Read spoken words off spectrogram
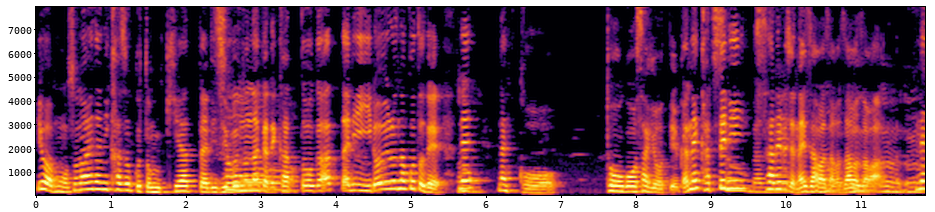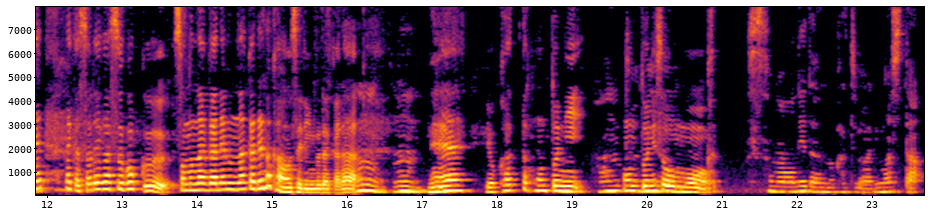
要はもうその間に家族と向き合ったり、自分の中で葛藤があったり、いろいろなことで、ね、なん。かこう、統合作業っていうかね、勝手にされるじゃない、ざわざわざわざわ。ね。なんかそれがすごく、その流れの中でのカウンセリングだから、うん、うん。ねよかった、本当に。本本当にそう思う。そのお値段の価値はありました。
